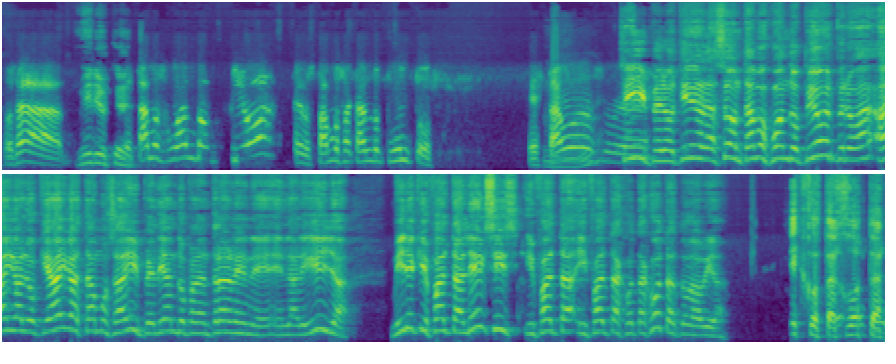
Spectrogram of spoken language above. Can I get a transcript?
o sea, Mire usted. estamos jugando peor, pero estamos sacando puntos. Estamos. Sí, eh, pero tiene razón, estamos jugando peor, pero haya lo que haya, estamos ahí peleando para entrar en, eh, en, la liguilla. Mire que falta Alexis y falta, y falta JJ todavía. JJ.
